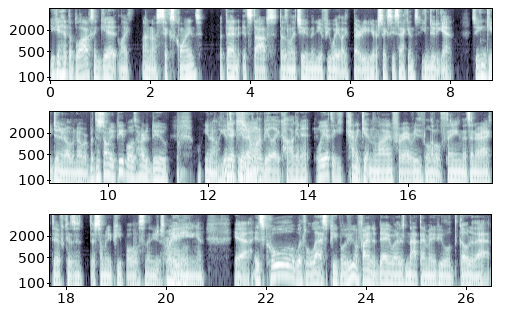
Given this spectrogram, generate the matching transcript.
you can hit the blocks and get like i don't know six coins but then it stops doesn't let you and then if you wait like 30 or 60 seconds you can do it again so you can keep doing it over and over but there's so many people it's hard to do you know you have Yeah, to because you don't want to be like hogging it. well, you have to kind of get in line for every little thing that's interactive because there's so many people. So then you're just Right. waiting, and yeah, it's cool with less people. If you can find a day where there's not that many people, go to that.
